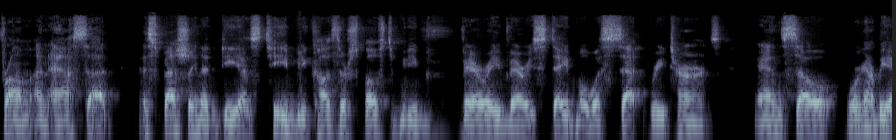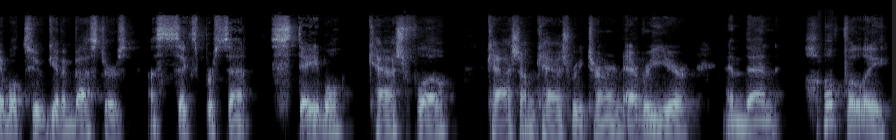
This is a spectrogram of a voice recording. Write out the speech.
from an asset, especially in a DST, because they're supposed to be very, very stable with set returns. And so we're going to be able to give investors a 6% stable cash flow, cash on cash return every year. And then hopefully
